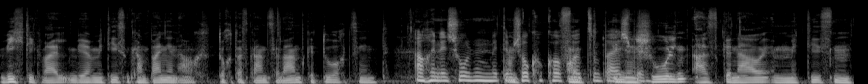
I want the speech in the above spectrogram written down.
wichtig, weil wir mit diesen Kampagnen auch durch das ganze Land getourt sind. Auch in den Schulen mit dem und, Schokokoffer und zum Beispiel. In den Schulen, also genau mit diesen,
